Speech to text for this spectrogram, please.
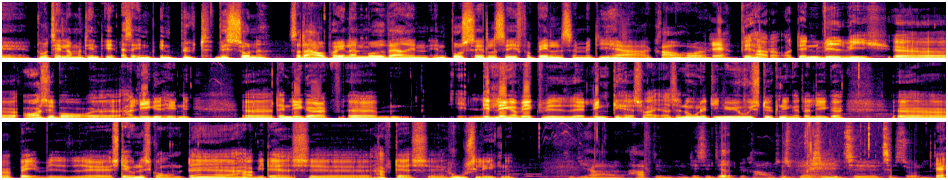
Øh, du har talt om, at det er en, altså en, en bygd ved sundet, så der har jo på en eller anden måde været en, en bosættelse i forbindelse med de her gravhøje. Ja, det har der, og den ved vi øh, også, hvor øh, har ligget henne. Øh, den ligger øh, lidt længere væk ved øh, Linkehæsvej, altså nogle af de nye udstykninger, der ligger øh, bag ved øh, Stævneskoven. Der har vi deres, øh, haft deres øh, huse liggende. De har haft en, en decideret begravelsesplads ud til, til sundet, Ja,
